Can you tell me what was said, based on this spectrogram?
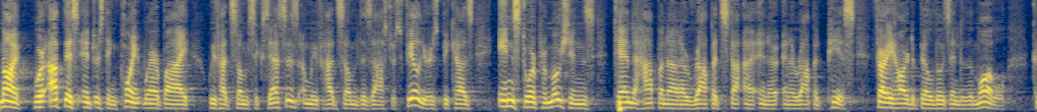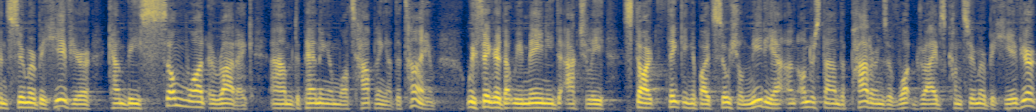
Now, we're at this interesting point whereby we've had some successes and we've had some disastrous failures because in-store promotions tend to happen at a rapid st- uh, in, a, in a rapid pace. Very hard to build those into the model. Consumer behavior can be somewhat erratic um, depending on what's happening at the time we figured that we may need to actually start thinking about social media and understand the patterns of what drives consumer behavior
